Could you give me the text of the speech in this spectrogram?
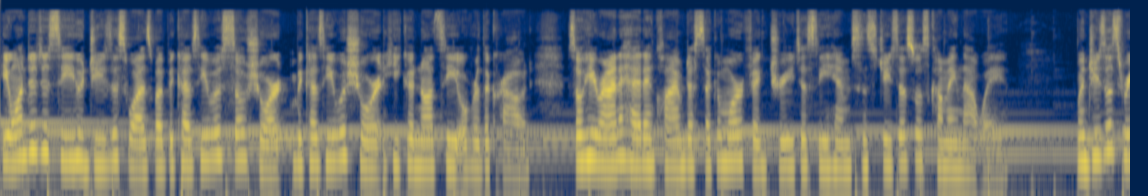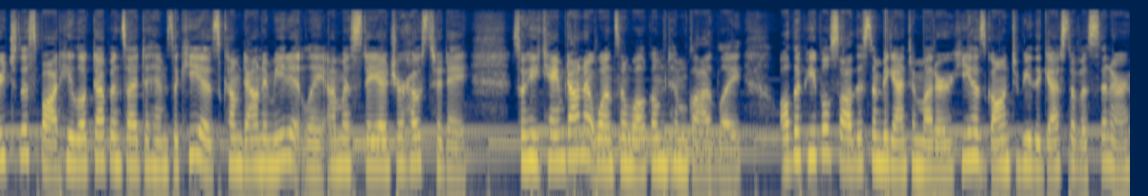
He wanted to see who Jesus was, but because he was so short, because he was short, he could not see over the crowd. So he ran ahead and climbed a sycamore fig tree to see him, since Jesus was coming that way. When Jesus reached the spot, he looked up and said to him, Zacchaeus, come down immediately. I must stay at your house today. So he came down at once and welcomed him gladly. All the people saw this and began to mutter, He has gone to be the guest of a sinner.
